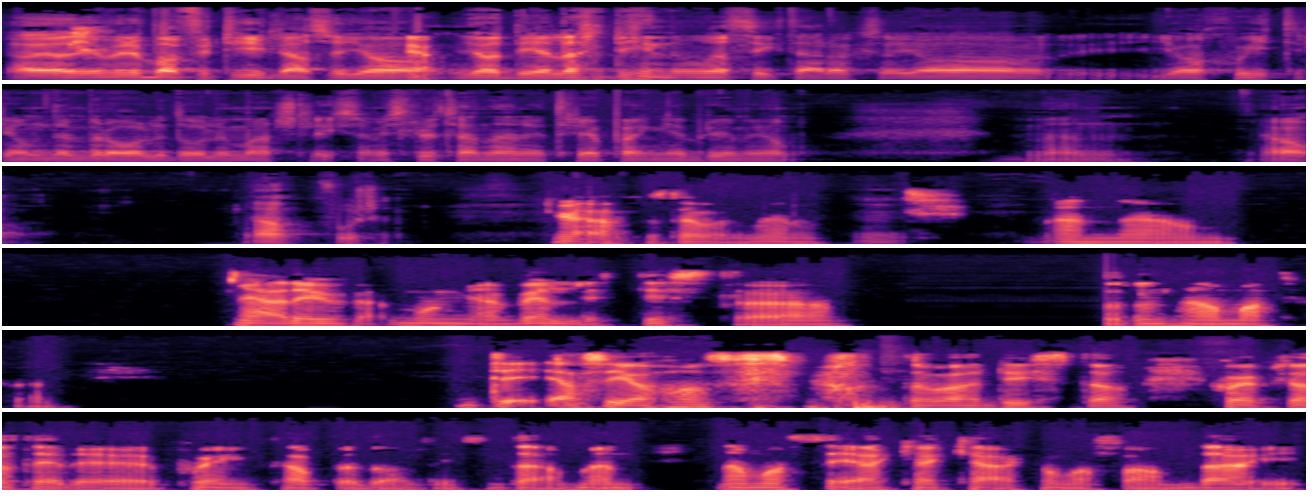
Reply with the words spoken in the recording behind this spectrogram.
Ja, jag jag ville bara förtydliga, alltså jag, Ja. jag delar din åsikt här också. Jag, jag skiter i om det är en bra eller dålig match liksom. I slutändan är det tre poäng jag bryr mig om. Men, ja. Ja, fortsätt. ja, jag förstår vad du menar. Mm. Men um, ja, det är många väldigt dystra för den här matchen. Det, alltså jag har så svårt att vara dyster. Självklart är det poängtappet och allting sånt där. Men när man ser Kaká komma fram där i,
